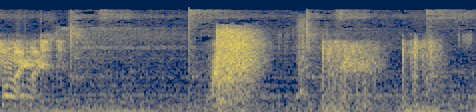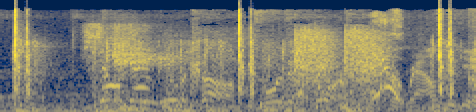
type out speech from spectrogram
Fight! Feel the calm before the storm. The round begins.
